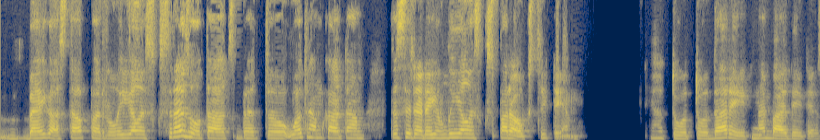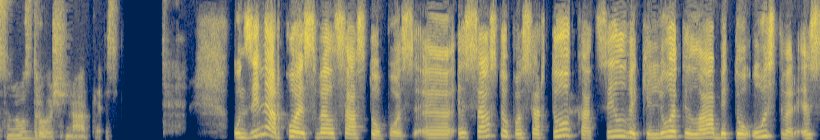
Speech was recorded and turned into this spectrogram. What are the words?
beigās tā par lielisks rezultāts, bet uh, otrām kārtām tas ir arī lielisks paraugs citiem. Ja, to, to darīt, nebaidīties un uzdrošināties. Un zini, ar ko es vēl sastopos? Eh, es sastopos ar to, ka cilvēki ļoti labi to uztver. Es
